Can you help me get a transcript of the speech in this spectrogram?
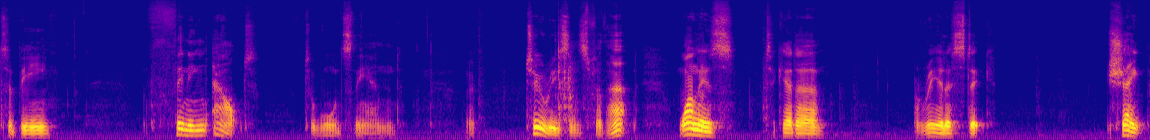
to be thinning out towards the end. There are two reasons for that. One is to get a, a realistic shape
